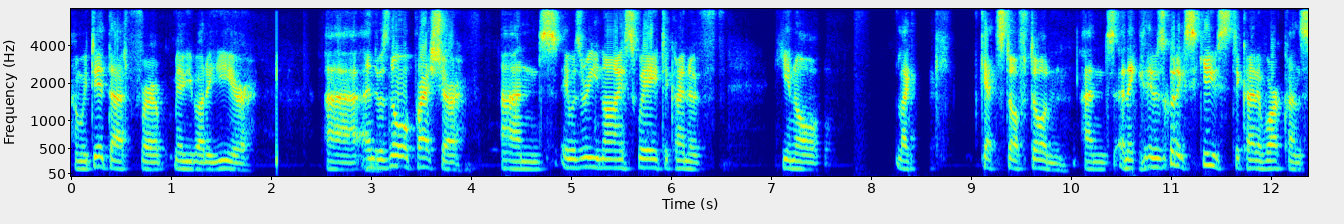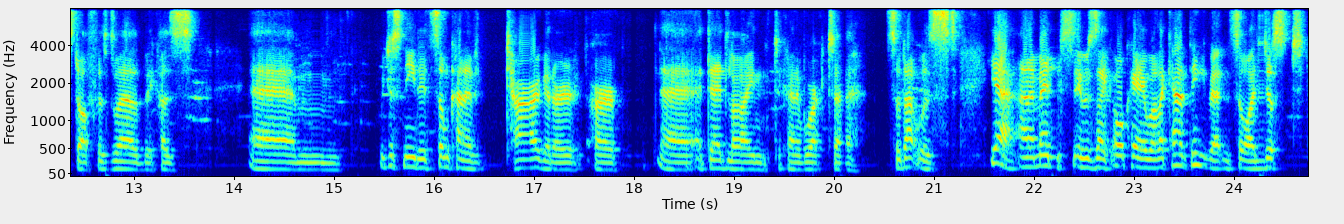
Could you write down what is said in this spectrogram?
and we did that for maybe about a year, uh, and there was no pressure, and it was a really nice way to kind of, you know, like get stuff done, and and it, it was a good excuse to kind of work on stuff as well because um, we just needed some kind of target or or uh, a deadline to kind of work to. So that was yeah, and I meant it was like okay, well I can't think of it, and so I just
